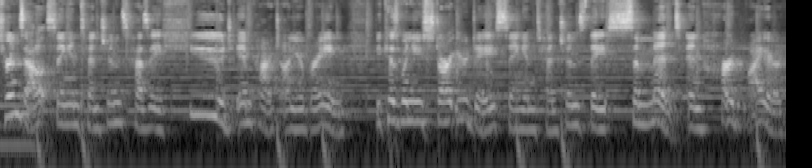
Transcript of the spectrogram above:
Turns out saying intentions has a huge impact on your brain because when you start your day saying intentions, they cement and hardwire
